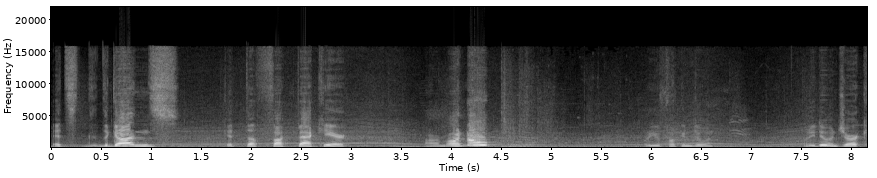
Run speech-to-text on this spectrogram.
It's the guns! Get the fuck back here. Armando! What are you fucking doing? What are you doing, jerk?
